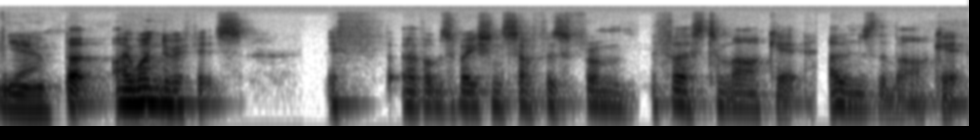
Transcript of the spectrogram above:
Yeah. But I wonder if it's if observation suffers from the first to market, owns the market.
